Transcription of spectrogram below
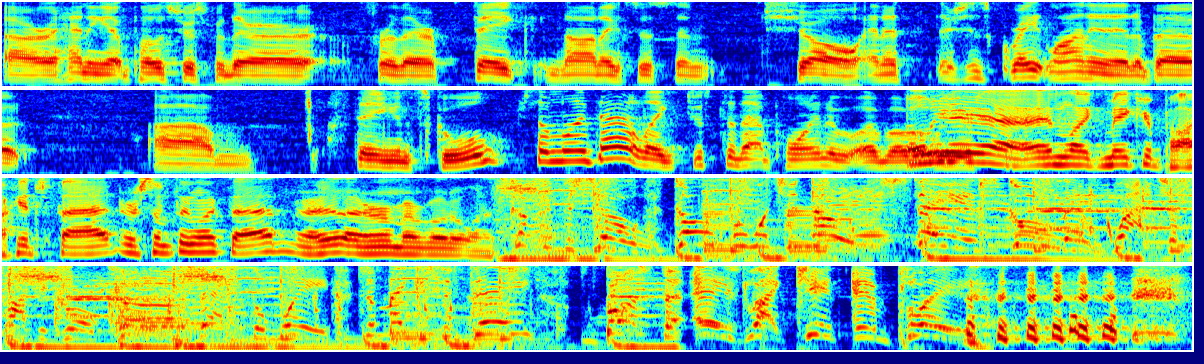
or handing out posters for their for their fake, non-existent show. And it's there's this great line in it about um, staying in school, or something like that. Like just to that point of, of Oh yeah, yeah, and like make your pockets fat or something like that. Right? I don't remember what it was. Come to the show, go for what you know. Stay in school and watch your pocket grow. Cause that's the way to make it today. Bust the A's like kid and play.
